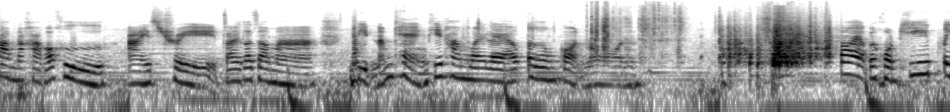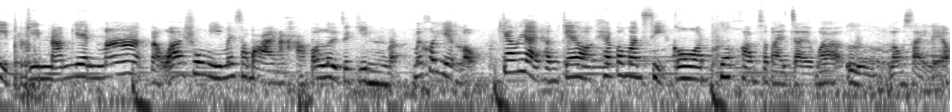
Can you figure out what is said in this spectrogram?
ทำนะคะก็คือ ice tray จ้ายก็จะมาบิดน้ำแข็งที่ทำไว้แล้วเติมก่อนนอนจ้ายเป็นคนที่ติดกินน้ำเย็นมาก แต่ว่าช่วงนี้ไม่สบายนะคะ ก็เลยจะกินแบบไม่ค่อยเย็นหรอก แก้วใหญ่ทั้งแก้วแค่ประมาณสี่ก้อนเพื่อความสบายใจว่า เออ เราใส่แล้ว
